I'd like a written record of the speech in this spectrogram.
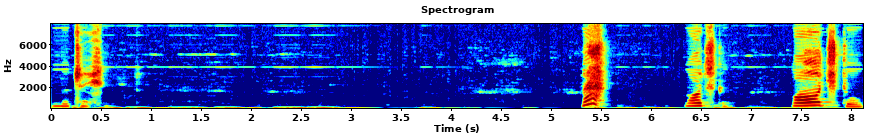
Jednocześnie. Eh! Chodź tu. Chodź tu.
